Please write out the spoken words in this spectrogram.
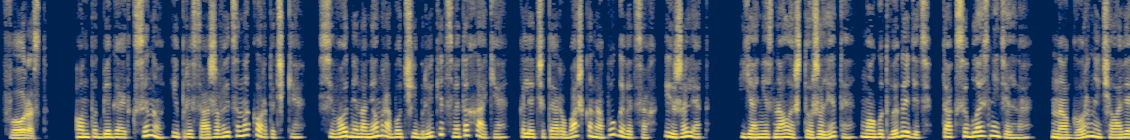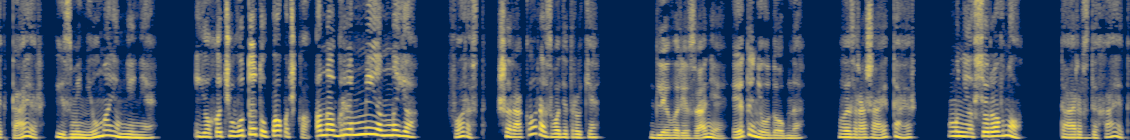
«Форест». Он подбегает к сыну и присаживается на корточке. Сегодня на нем рабочие брюки цвета хаки, клетчатая рубашка на пуговицах и жилет. Я не знала, что жилеты могут выглядеть так соблазнительно, но горный человек Тайр изменил мое мнение. «Я хочу вот эту, папочка, она огроменная!» Форест широко разводит руки. «Для вырезания это неудобно», — возражает Тайр. «Мне все равно». Тайр вздыхает,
